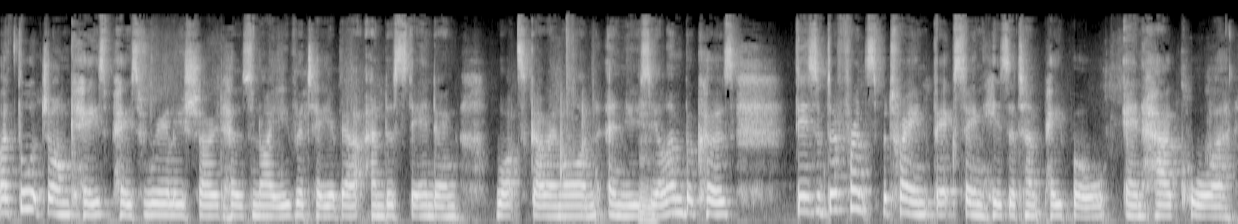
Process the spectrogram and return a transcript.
I thought John Key's piece really showed his naivety about understanding what's going on in New mm. Zealand because there's a difference between vaccine hesitant people and hardcore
